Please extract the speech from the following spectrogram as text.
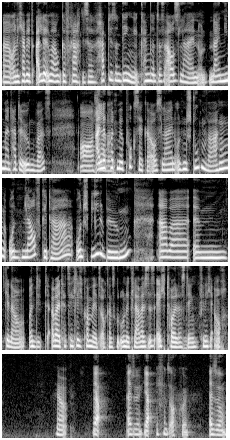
Äh, Und ich habe jetzt alle immer gefragt, ich so, habt ihr so ein Ding? Können wir uns das ausleihen? Und nein, niemand hatte irgendwas. Oh. Alle konnten mir Pucksäcke ausleihen und einen Stubenwagen und ein Laufgitter und Spielbögen. Aber ähm, genau. Und die, aber tatsächlich kommen wir jetzt auch ganz gut ohne klar. Aber das ist echt toll, das Ding. Finde ich auch. Ja. Ja, Also ja, ich finde es auch cool. Also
